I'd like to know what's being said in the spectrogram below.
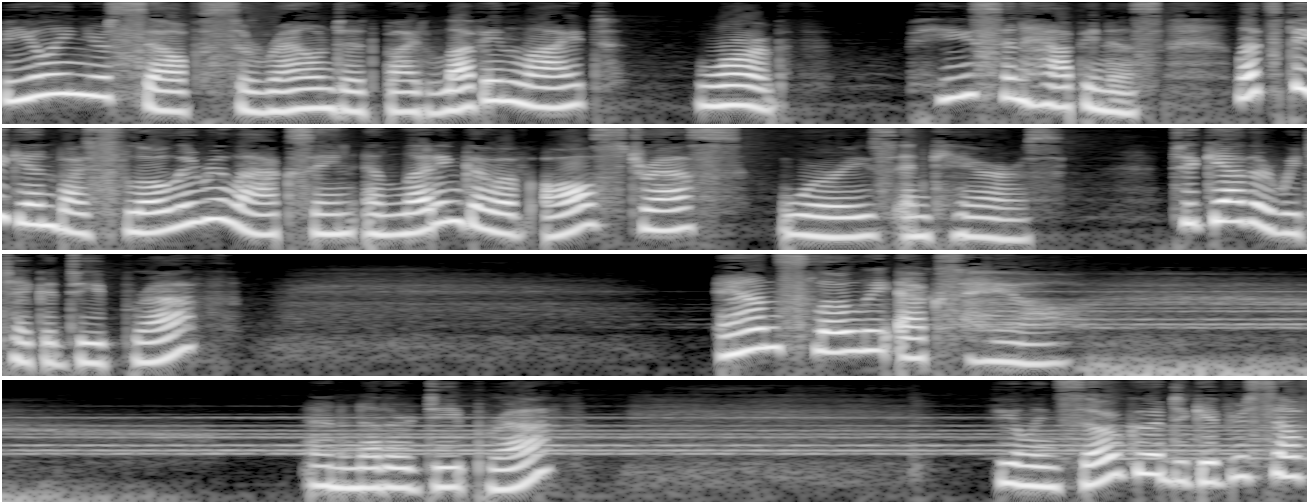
feeling yourself surrounded by loving light, warmth, peace, and happiness, let's begin by slowly relaxing and letting go of all stress, worries, and cares. Together, we take a deep breath and slowly exhale. And another deep breath. Feeling so good to give yourself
